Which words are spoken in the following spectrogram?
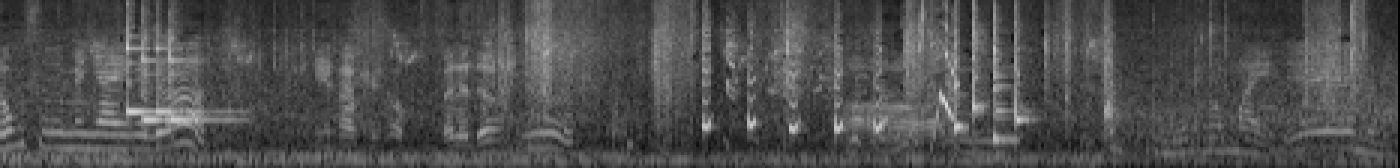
ลงซื้อไม่ใหญ่เลยเด้อนี่ครับนี่ครับไปเลยเด้อเอออ๋อมุกมาใหม่เด้มือนี้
